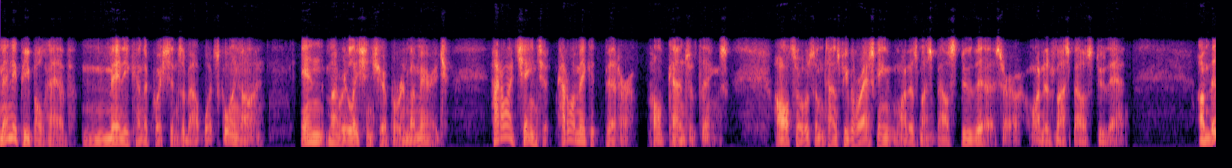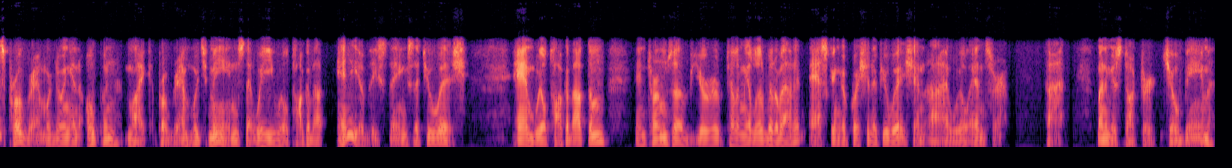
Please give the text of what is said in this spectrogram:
Many people have many kind of questions about what's going on in my relationship or in my marriage. How do I change it? How do I make it better? All kinds of things. Also, sometimes people are asking, why does my spouse do this or why does my spouse do that? On this program, we're doing an open mic program, which means that we will talk about any of these things that you wish. And we'll talk about them in terms of you're telling me a little bit about it, asking a question if you wish, and I will answer. Uh, my name is Dr. Joe Beam.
